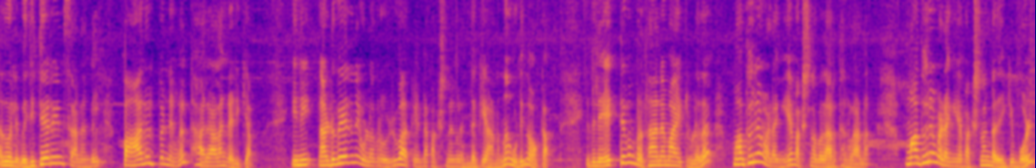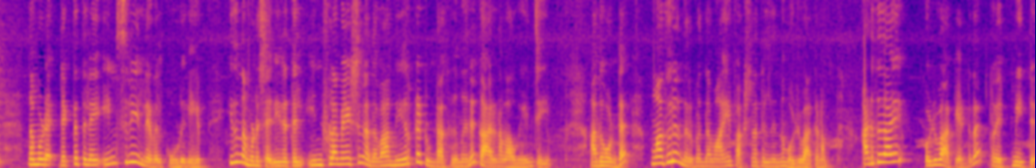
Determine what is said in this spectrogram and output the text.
അതുപോലെ വെജിറ്റേറിയൻസ് ആണെങ്കിൽ പാലുൽപ്പന്നങ്ങൾ ധാരാളം കഴിക്കാം. ഇനി നടുവേദനയുള്ളവർ ഒഴിവാക്കേണ്ട ഭക്ഷണങ്ങൾ എന്തൊക്കെയാണെന്ന് കൂടി നോക്കാം. ഇതിലേറ്റവും പ്രധാനമായിട്ടുള്ളത് മധുരമടങ്ങിയ ഭക്ഷണ പദാർത്ഥങ്ങളാണ്. മധുരമടങ്ങിയ ഭക്ഷണം കഴിക്കുമ്പോൾ നമ്മുടെ രക്തത്തിലെ ഇൻസുലിൻ ലെവൽ കൂടുകയും ഇത് നമ്മുടെ ശരീരത്തിൽ ഇൻഫ്ലമേഷൻ അഥവാ നീർക്കെട്ടുണ്ടാക്കുന്നതിന് കാരണമാവുകയും ചെയ്യും. അതുകൊണ്ട് മധുരം നിർബന്ധമായും ഭക്ഷണത്തിൽ നിന്നും ഒഴിവാക്കണം. അടുത്തതായി ഒഴിവാക്കേണ്ടത് റെഡ് മീറ്റ്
